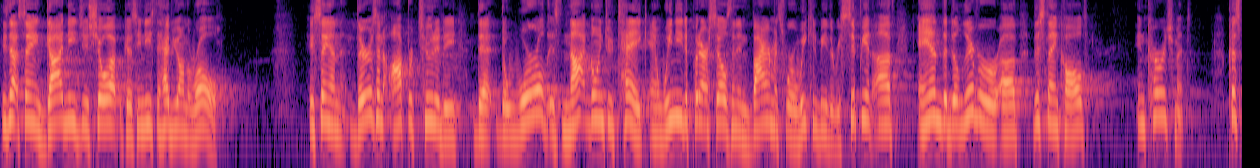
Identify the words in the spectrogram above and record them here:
He's not saying God needs you to show up because he needs to have you on the roll. He's saying there's an opportunity that the world is not going to take, and we need to put ourselves in environments where we can be the recipient of and the deliverer of this thing called encouragement. Because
